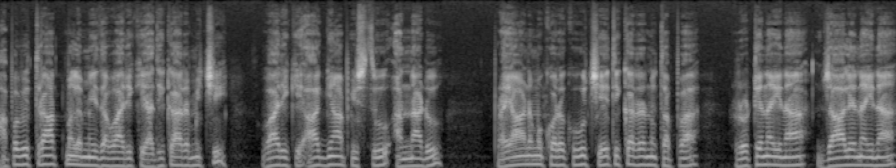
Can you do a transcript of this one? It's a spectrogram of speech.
అపవిత్రాత్మల మీద వారికి అధికారమిచ్చి వారికి ఆజ్ఞాపిస్తూ అన్నాడు ప్రయాణము కొరకు చేతికర్రను తప్ప రొట్టెనైనా జాలెనైనా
